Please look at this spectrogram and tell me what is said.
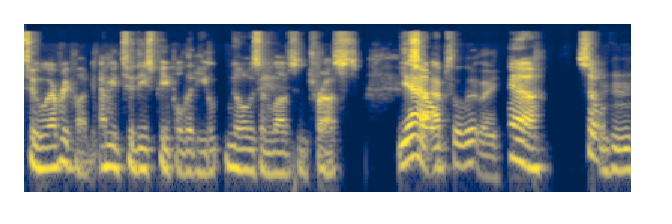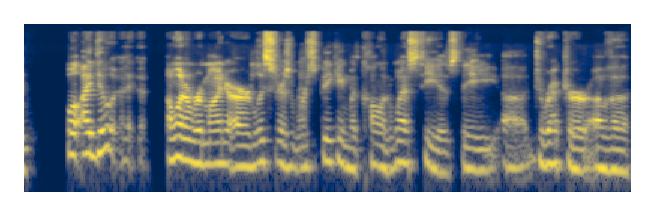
to everybody. I mean, to these people that he knows and loves and trusts. yeah so- absolutely Yeah. So Mhm. Well, I do. I, I want to remind our listeners we're speaking with Colin West. He is the uh, director of a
